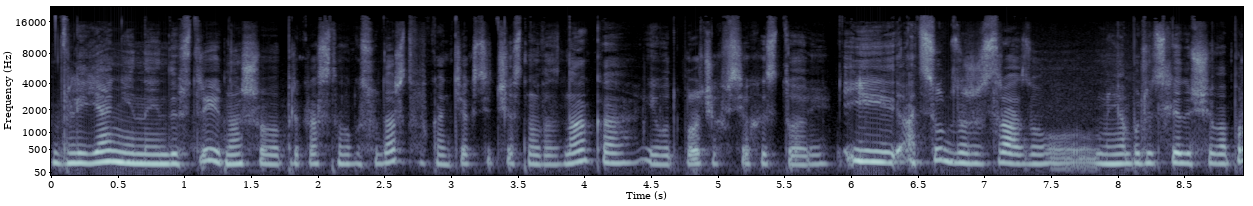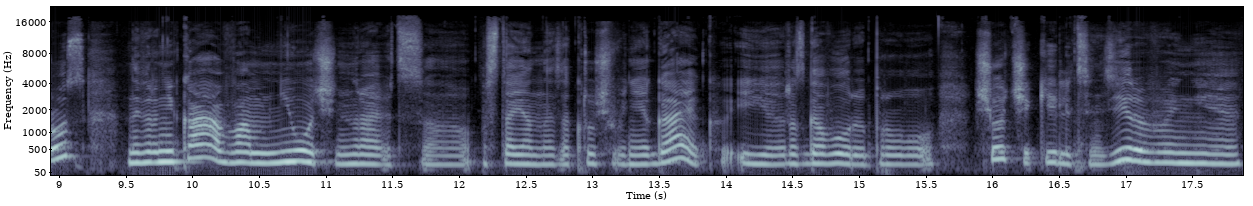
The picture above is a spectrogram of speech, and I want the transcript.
влияние на индустрию нашего прекрасного государства в контексте честного знака и вот прочих всех историй. И отсюда же сразу у меня будет следующий вопрос. Наверняка вам не очень нравится постоянное закручивание гаек и разговоры про счетчики, лицензирование,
